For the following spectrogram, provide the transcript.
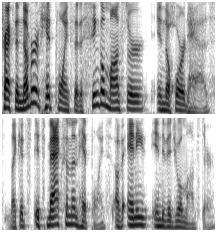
track the number of hit points that a single monster in the horde has, like its its maximum hit points of any individual monster,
